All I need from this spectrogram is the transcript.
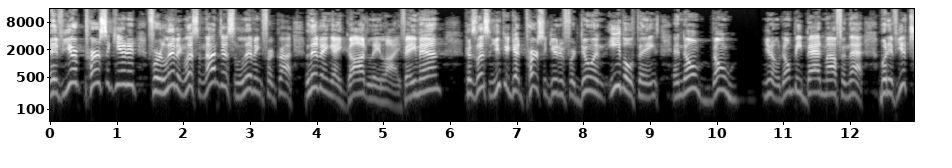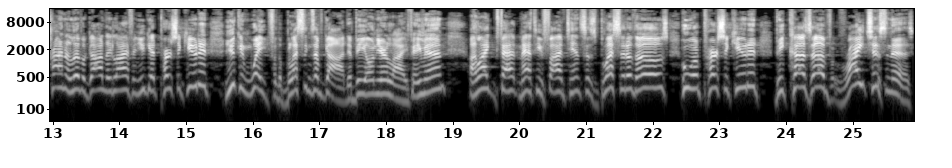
If you're persecuted for living, listen, not just living for God, living a godly life. Amen. Because listen, you could get persecuted for doing evil things and don't, don't you know, don't be bad mouthing that. But if you're trying to live a godly life and you get persecuted, you can wait for the blessings of God to be on your life. Amen. I like Matthew 5 10 says, Blessed are those who are persecuted because of righteousness,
